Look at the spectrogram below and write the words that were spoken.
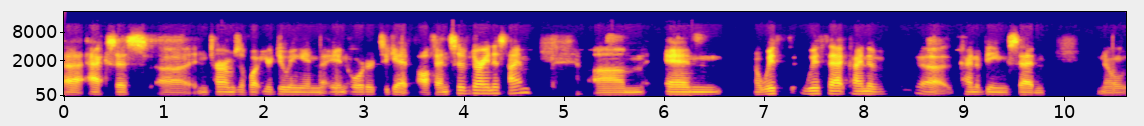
uh, access uh, in terms of what you're doing in in order to get offensive during this time um, and with with that kind of uh, kind of being said you know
